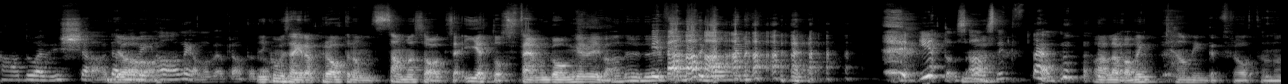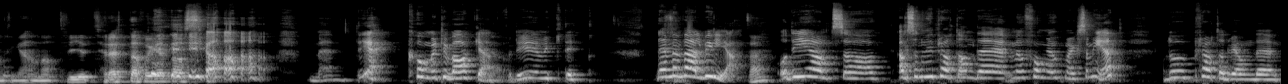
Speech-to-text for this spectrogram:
Ja, då är vi körda. Ja. Då har vi ingen aning om vad vi har pratat Vi om. kommer säkert ha pratat om samma sak, så här, etos fem gånger och vi bara nu, nu är det femte gången. Etos, avsnitt fem. Och alla bara, men kan inte prata om någonting annat? Vi är trötta på etos. ja, men det kommer tillbaka, för det är viktigt. Nej men välvilja. Och det är alltså, alltså när vi pratar om det med att fånga uppmärksamhet, då pratade vi om det,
